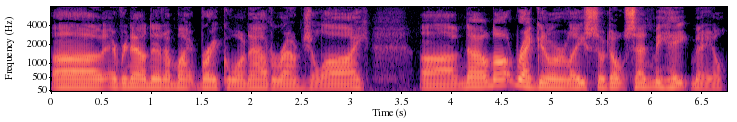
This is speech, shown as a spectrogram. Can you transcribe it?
Uh, every now and then I might break one out around July. Uh, now, not regularly, so don't send me hate mail,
